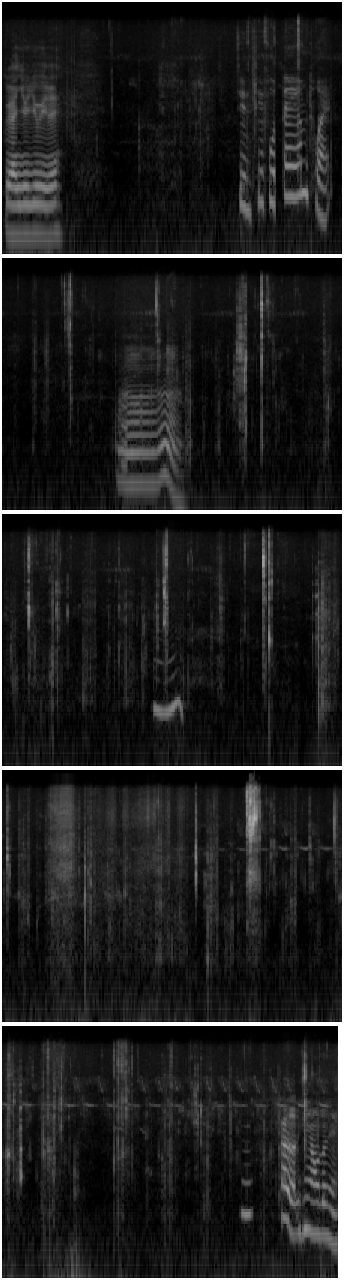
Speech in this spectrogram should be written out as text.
เปื่อยยุยๆเลยจิ้มซีฟู้ดเต็มถ้วยอืม แค่เหลือเหี่ยวตัวนี้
